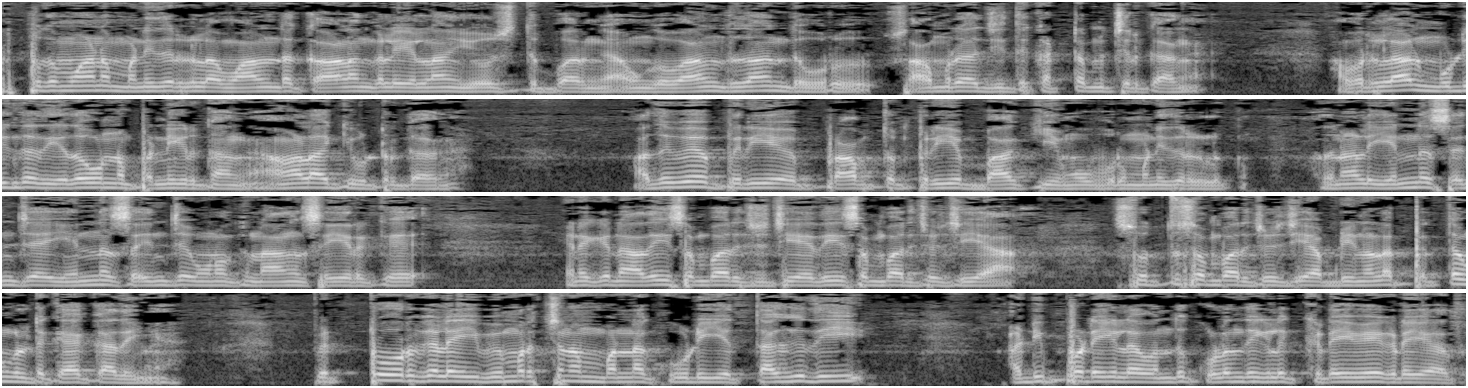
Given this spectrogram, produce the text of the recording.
அற்புதமான மனிதர்களாக வாழ்ந்த காலங்களை எல்லாம் யோசித்து பாருங்கள் அவங்க வாழ்ந்து தான் இந்த ஒரு சாம்ராஜ்யத்தை கட்டமைச்சிருக்காங்க. அவர்களால் முடிந்தது ஏதோ ஒன்று பண்ணியிருக்காங்க ஆளாக்கி விட்டுருக்காங்க. அதுவே பெரிய பிராப்தம் பெரிய பாக்கியம் ஒவ்வொரு மனிதர்களுக்கும். அதனால் என்ன செஞ்ச என்ன செஞ்ச உனக்கு நாங்கள் செய்கிறக்கு எனக்கு என்ன அதையும் சம்பாரிச்சு வச்சியா இதையும் சம்பாரிச்சு வச்சியா? சொத்து சம்பாரிச்சு வச்சியா? அப்படின்னால பெற்றவங்கள்ட்ட கேட்காதீங்க. பெற்றோர்களை விமர்சனம் பண்ணக்கூடிய தகுதி அடிப்படையில் வந்து குழந்தைகளுக்கு கிடையவே கிடையாது.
